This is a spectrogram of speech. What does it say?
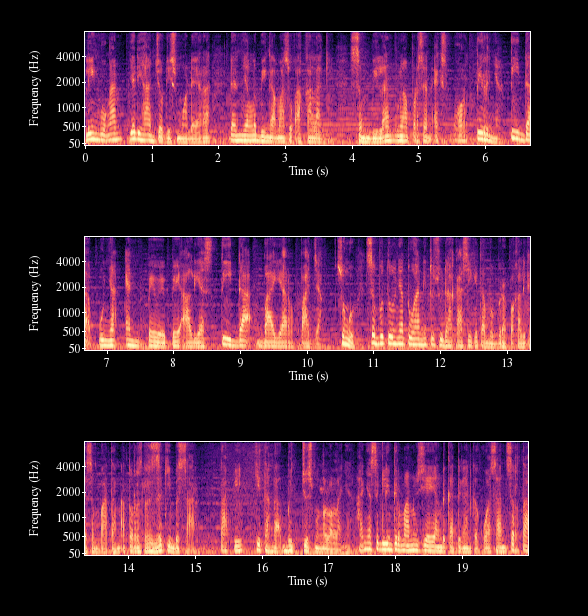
lingkungan jadi hancur di semua daerah dan yang lebih nggak masuk akal lagi. 95% eksportirnya tidak punya NPWP alias tidak bayar pajak. Sungguh, sebetulnya Tuhan itu sudah kasih kita beberapa kali kesempatan atau rezeki besar. Tapi kita nggak becus mengelolanya. Hanya segelintir manusia yang dekat dengan kekuasaan serta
